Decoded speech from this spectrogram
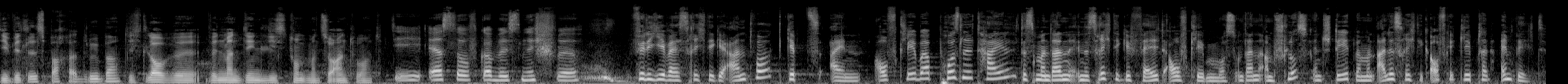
die Wittelsbacher drüber. Ich glaube, wenn man den liest, kommt man zur Antwort. Die erste Aufgabe ist nicht schwer. Für die jeweils richtige Antwort gibt's ein Aufkleber-Puzzleteil, das man dann in das richtige Feld aufkleben muss. Und dann am Schluss entsteht, wenn man alles richtig aufgeklebt hat, ein Bild.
